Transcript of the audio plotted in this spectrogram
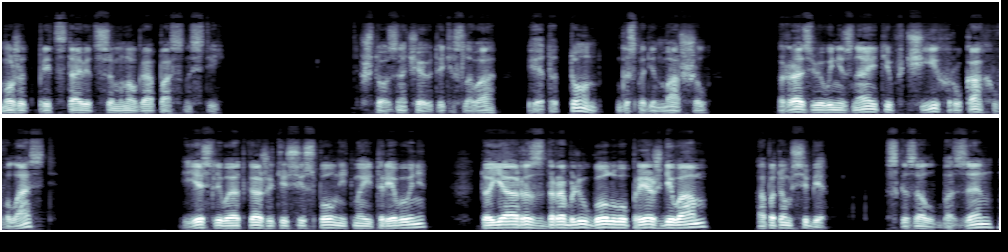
может представиться много опасностей. Что означают эти слова и этот тон, господин маршал? Разве вы не знаете, в чьих руках власть? Если вы откажетесь исполнить мои требования, то я раздроблю голову прежде вам, а потом себе, — сказал Базен,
